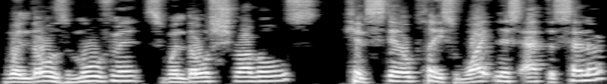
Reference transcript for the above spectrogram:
When those movements, when those struggles can still place whiteness at the center,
